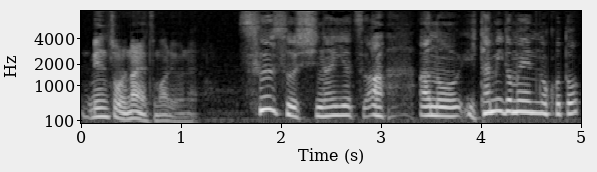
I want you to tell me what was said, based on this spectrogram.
メンソールないやつもあるよね。スースーしないやつ。ああの痛み止めのこと？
